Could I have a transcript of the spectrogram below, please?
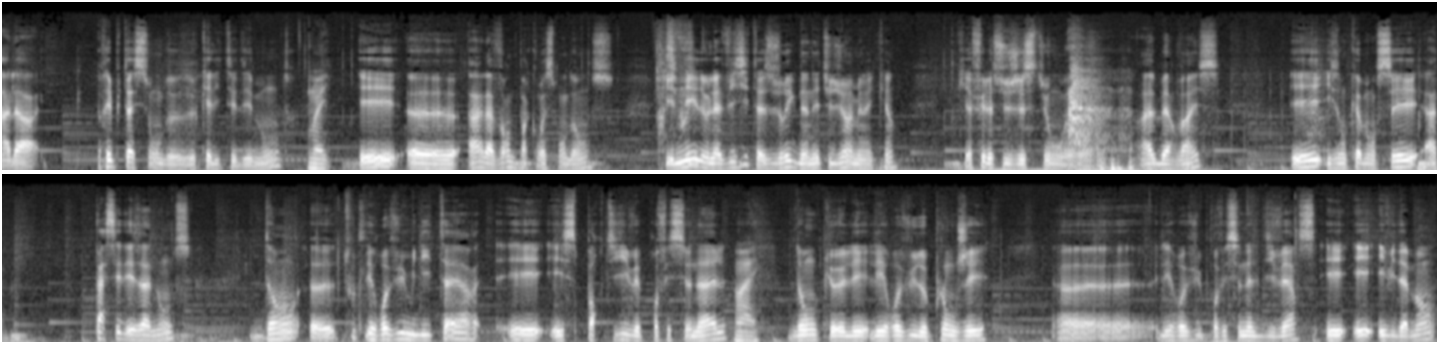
à la réputation de, de qualité des montres Oui. et euh, à la vente par correspondance, qui est née de la visite à Zurich d'un étudiant américain qui a fait la suggestion euh, à Albert Weiss. Et ils ont commencé à passer des annonces dans euh, toutes les revues militaires et, et sportives et professionnelles Ouais. donc euh, les, les revues de plongée, euh, les revues professionnelles diverses et, et évidemment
